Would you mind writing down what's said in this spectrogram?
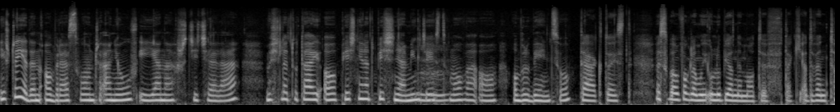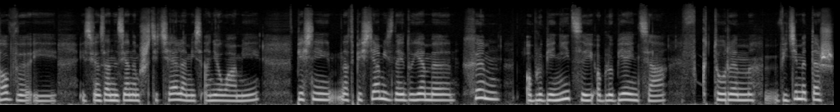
Jeszcze jeden obraz łączy aniołów i Jana Chrzciciela. Myślę tutaj o pieśni nad pieśniami, gdzie Mhm. jest mowa o oblubieńcu. Tak, to jest, to jest chyba w ogóle mój ulubiony motyw, taki adwentowy i, i związany z Janem Chrzcicielem i z aniołami. W pieśni nad pieśniami znajdujemy hymn oblubienicy i oblubieńca, w którym widzimy też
